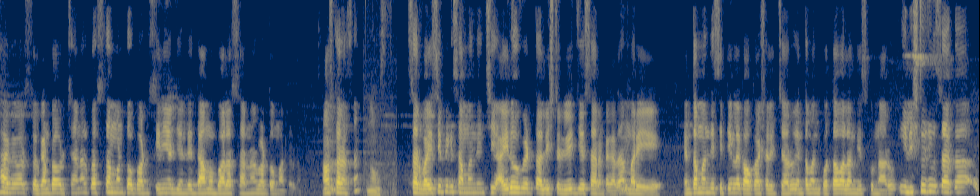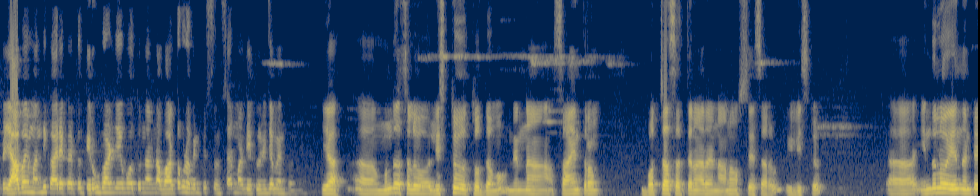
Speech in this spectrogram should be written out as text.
Hi viewers welcome to our channel ప్రస్తుతం మనతో పాటు senior journalist Dama Bala sir. వారితో మాట్లాడదాం. నమస్కారం సార్. నమస్తే. సార్ వైసీపీకి సంబంధించి ఐదో విడత లిస్ట్ రిలీజ్ చేశారంట కదా. మరి ఎంతమంది సిట్టింగ్లకు అవకాశాలు ఇచ్చారు? ఎంతమంది కొత్త వాళ్ళని తీసుకున్నారు? ఈ లిస్టు చూసాక ఒక యాభై మంది కార్యకర్తలు తిరుగుబాటు చేయబోతున్నారన్న వార్త కూడా వినిపిస్తుంది సార్. మరి దీంట్లో నిజం ఎంత ఉంది? యా ముందు అసలు లిస్టు చూద్దాము. నిన్న సాయంత్రం బొత్స సత్యనారాయణ అనౌన్స్ చేశారు ఈ లిస్టు. ఇందులో ఏంటంటే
